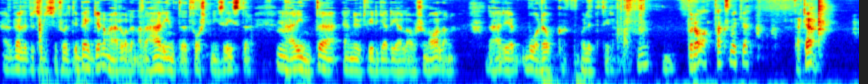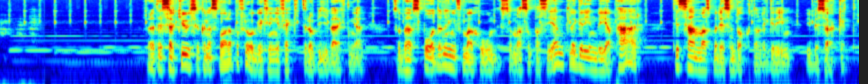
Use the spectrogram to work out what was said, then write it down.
är väldigt betydelsefullt i bägge de här rollerna. Det här är inte ett forskningsregister. Mm. Det här är inte en utvidgad del av journalen. Det här är både och och lite till. Mm. Bra, tack så mycket. Tackar. För att SRQ ska kunna svara på frågor kring effekter och biverkningar så behövs både den information som man som patient lägger in via PER tillsammans med det som doktorn lägger in vid besöket.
